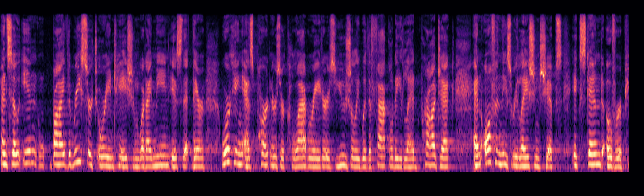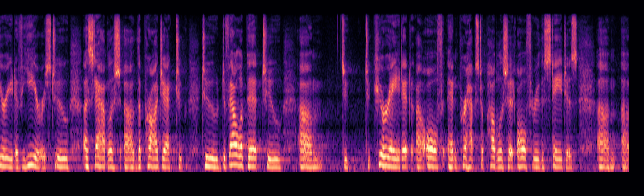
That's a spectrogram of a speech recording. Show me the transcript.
And so in, by the research orientation, what I mean is that they're working as partners or collaborators, usually with a faculty-led project, and often these relationships extend over a period of years to establish uh, the project, to, to develop it, to, um, to to curate it uh, all and perhaps to publish it all through the stages. Um, uh,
